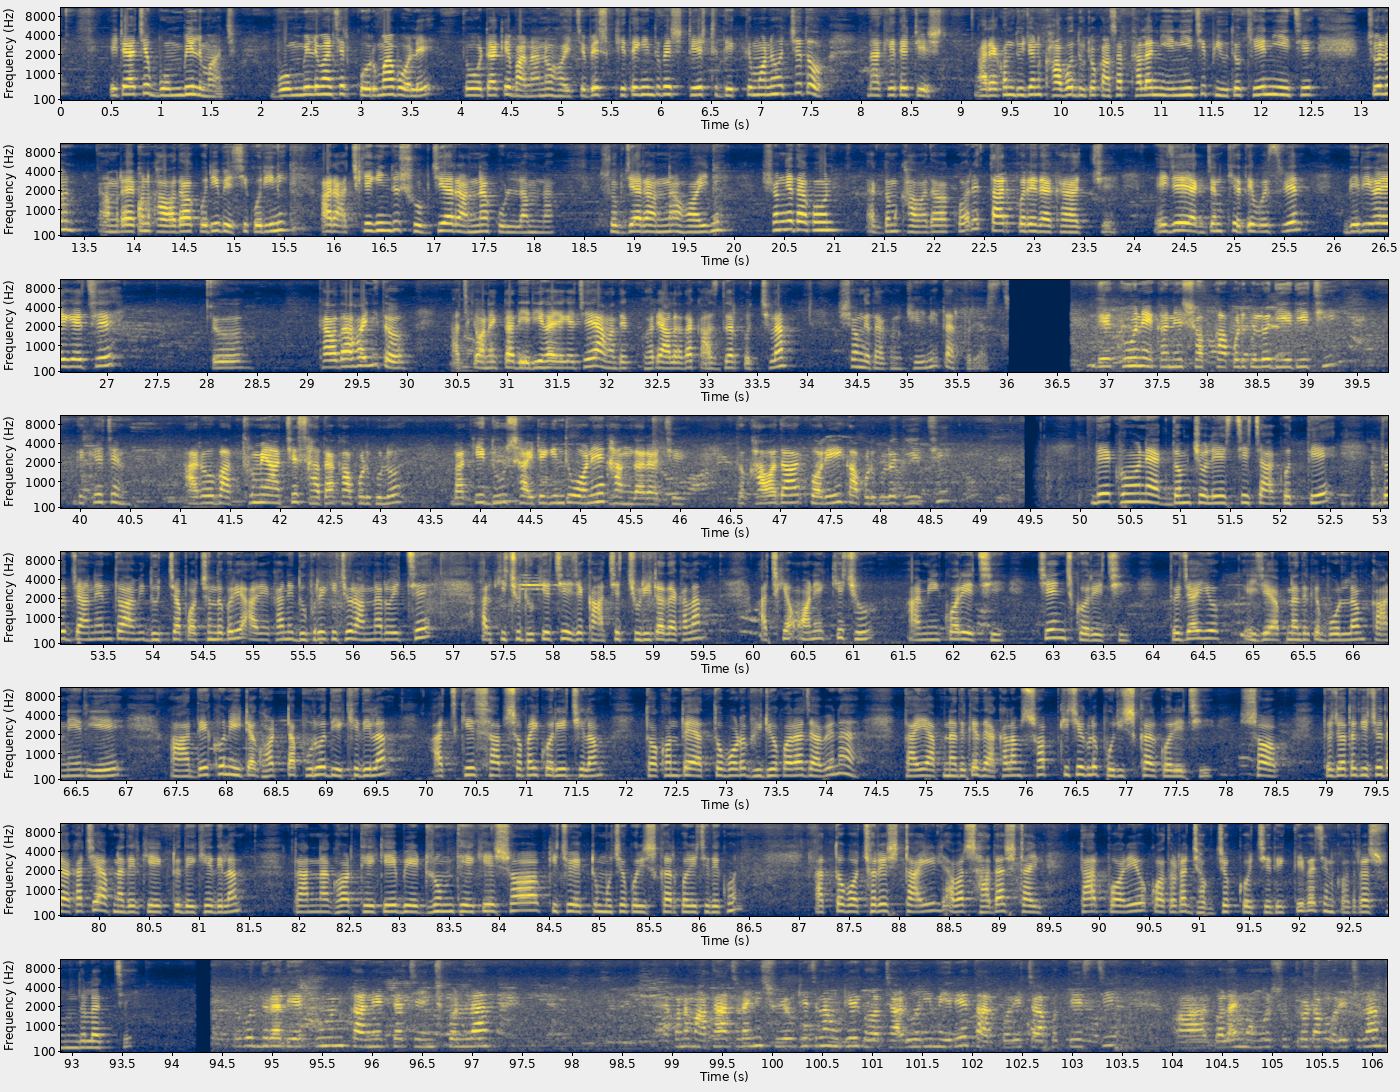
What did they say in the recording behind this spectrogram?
এটা আছে বোম্বিল মাছ। বোম্বিল মাছের কোরমা বলে, তো ওটাকে বানানো হয়েছে। বেশ খেতে কিন্তু বেশ টেস্ট দেখতে মনে হচ্ছে তো? না খেতে টেস্ট আর এখন দুজন খাব দুটো কাঁসার থালা নিয়ে নিয়েছি পিউ তো খেয়ে নিয়েছে। চলুন আমরা এখন খাওয়া দাওয়া করি বেশি করিনি। আর আজকে কিন্তু সবজি আর রান্না করলাম না। সবজি আর রান্না হয়নি। সঙ্গে থাকুন একদম খাওয়া দাওয়া করে তারপরে দেখা হচ্ছে। এই যে একজন খেতে বসবেন দেরি হয়ে গেছে। তো খাওয়া দাওয়া হয়নি তো? আজকে অনেকটা দেরি হয়ে গেছে আমাদের ঘরে আলাদা কাজ দার করছিলাম। সঙ্গে থাকুন খেয়ে নিই তারপরে আসছি। দেখুন, এখানে সব কাপড়গুলো দিয়ে দিয়েছি। দেখেছেন? আরও বাথরুমে আছে সাদা কাপড়গুলো। বাকি দু সাইডে কিন্তু অনেক হাঙ্গার আছে। তো খাওয়া দাওয়ার পরেই কাপড়গুলো দিয়েছি। দেখুন, একদম চলে এসেছি চা করতে। তো জানেন তো, আমি দুধ চা পছন্দ করি। আর এখানে দুপুরে কিছু রান্না রয়েছে। আর কিছু ঢুকিয়েছি এই যে কাঁচের চুড়িটা দেখালাম। আজকে অনেক কিছু আমি করেছি, চেঞ্জ করেছি। তো যাই হোক, এই যে আপনাদেরকে বললাম কানের ইয়ে আর দেখুন এইটা ঘরটা পুরো দেখে দিলাম। আজকে সাফ সাফাই করিয়েছিলাম। তখন তো এত বড় ভিডিও করা যাবে না। তাই আপনাদেরকে দেখালাম, সব কিছু এগুলো পরিষ্কার করেছি, সব। তো যত কিছু দেখাচ্ছি আপনাদেরকে একটু দেখিয়ে দিলাম। রান্নাঘর থেকে, বেডরুম থেকে সব কিছু একটু মুছে পরিষ্কার করেছি, দেখুন। এত বছরের স্টাইল, আবার সাদা স্টাইল। তারপরেও কতটা ঝকঝক করছে, দেখতেই পাচ্ছেন কতটা সুন্দর লাগছে। বন্ধুরা দেখুন, কানেরটা চেঞ্জ করলাম। এখনও মাথা আঁচড়াইনি শুয়ে উঠেছিলাম, উঠে ঘর ঝাড়ুয়ারি মেরে তারপরে চা করতে এসেছি। আর গলায় মঙ্গলসূত্রটা পরেছিলাম।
